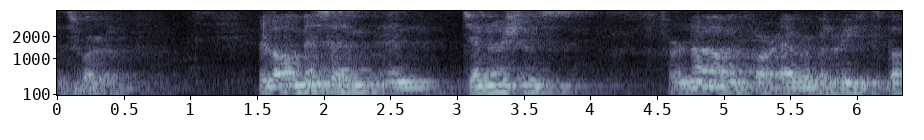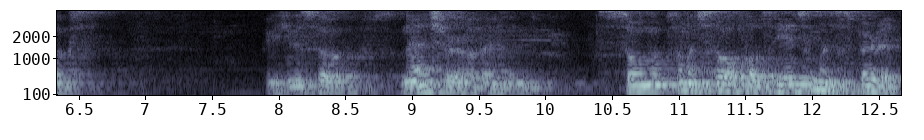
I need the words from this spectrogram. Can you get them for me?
this world. We'll all miss him, and generations for now and forever will read his books. Because he was so natural and so much, so much soulful. He had so much spirit,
